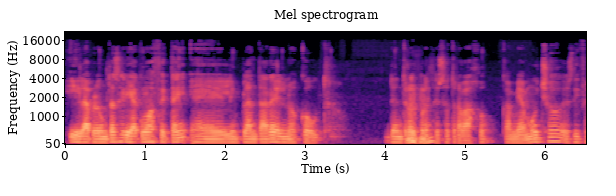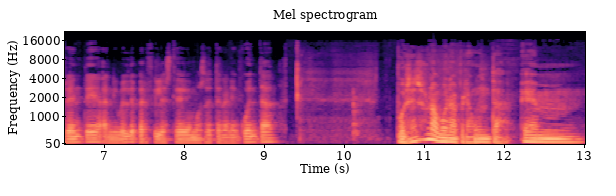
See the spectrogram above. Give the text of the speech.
Y la pregunta sería cómo afecta el implantar el no-code dentro del proceso de trabajo. ¿Cambia mucho? ¿Es diferente a nivel de perfiles que debemos de tener en cuenta? Pues es una buena pregunta. Em,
